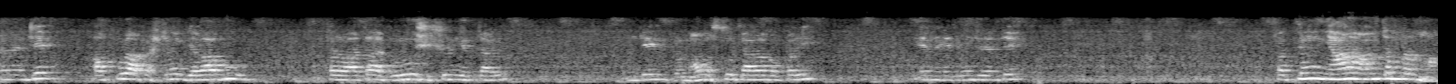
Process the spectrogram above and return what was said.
అని అంటే అప్పుడు ఆ ప్రశ్నకు జవాబు తర్వాత గురువు శిష్యుడు చెప్తాడు అంటే బ్రహ్మ వస్తువు చాలా గొప్పది. ఎటువంటిది ఎటువంటిదంటే సత్యం జ్ఞాన అనంతం బ్రహ్మ.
